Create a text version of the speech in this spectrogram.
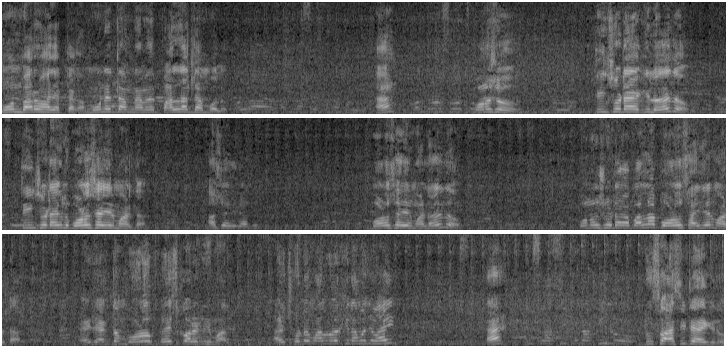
মন বারো হাজার টাকা। মনের দাম না আমাদের পাল্লার দাম বলো। হ্যাঁ? পনেরোশো। তিনশো টাকা কিলো, তাই তো? তিনশো টাকা কিলো, বড়ো সাইজের মালটা। আসো এদিকে আসো। বড়ো সাইজের মালটা, তাই তো? পনেরোশো টাকা পাল্লা, বড়ো সাইজের মালটা। এই যে একদম বড় ফ্রেশ কোয়ালিটির মাল। আর ছোটো মালগুলো কী দাম আছে ভাই? হ্যাঁ? দুশো আশি টাকা কিলো।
